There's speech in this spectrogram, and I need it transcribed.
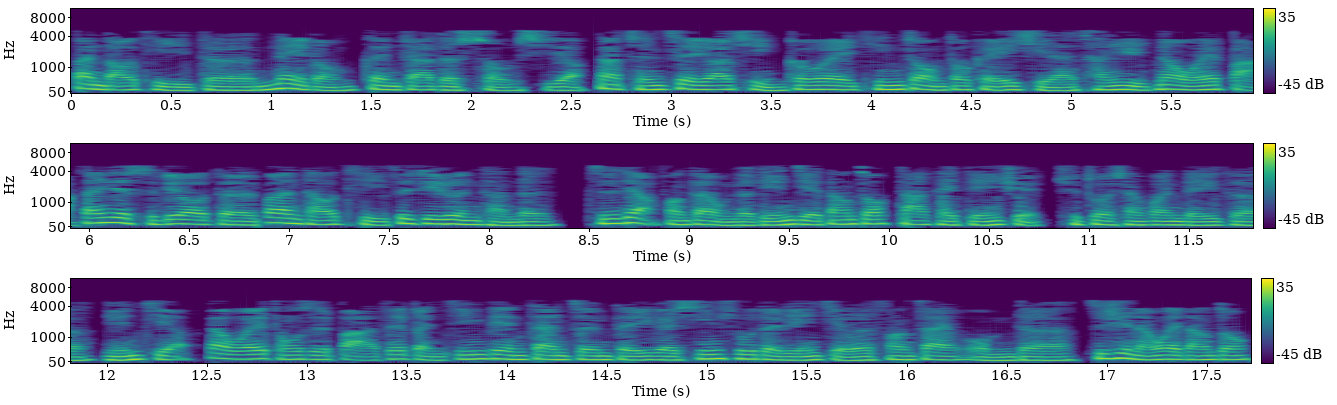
半导体的内容更加的熟悉啊。那诚挚的邀请各位听众都可以一起来。来参与。那我也把三月十六的半导体世纪论坛的资料放在我们的连接当中，大家可以点选去做相关的一个连结。那我也同时把这本《晶片战争》的一个新书的连接会放在我们的资讯栏位当中，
